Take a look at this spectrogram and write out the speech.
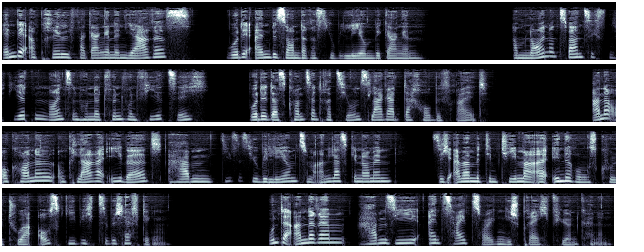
Ende April vergangenen Jahres wurde ein besonderes Jubiläum begangen. Am 29.04.1945 wurde das Konzentrationslager Dachau befreit. Anna O'Connell und Clara Ebert haben dieses Jubiläum zum Anlass genommen, sich einmal mit dem Thema Erinnerungskultur ausgiebig zu beschäftigen. Unter anderem haben sie ein Zeitzeugengespräch führen können.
